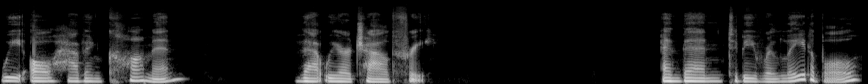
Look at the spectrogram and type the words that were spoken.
we all have in common that we are child free. And then to be relatable,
